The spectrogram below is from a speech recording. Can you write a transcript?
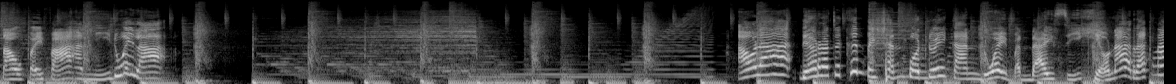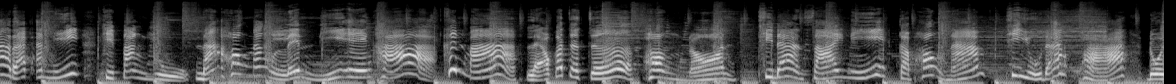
เตาไฟฟ้าอันนี้ด้วยล่ะ เอาล่ะ เดี๋ยวเราจะขึ้นไปชั้นบนด้วยกันด้วยบันไดสีเขียวน่ารักน่ารักอันนี้ที่ตั้งอยู่ณห้องนั่งเล่นนี้เองค่ะ ขึ้นมา แล้วก็จะเจอห้องนอน ที่ด้านซ้ายนี้กับห้องน้ำที่อยู่ด้านขวา โดย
